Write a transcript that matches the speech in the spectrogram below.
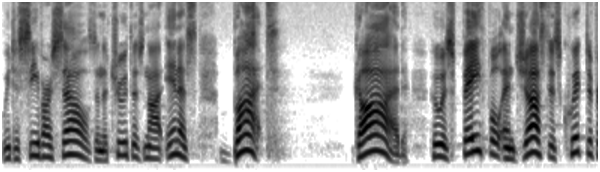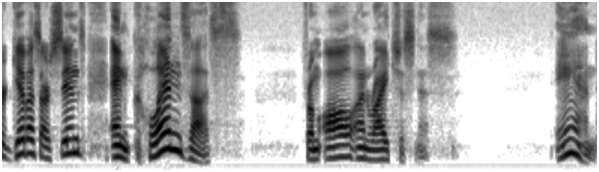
we deceive ourselves, and the truth is not in us. But God, who is faithful and just, is quick to forgive us our sins and cleanse us from all unrighteousness. And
